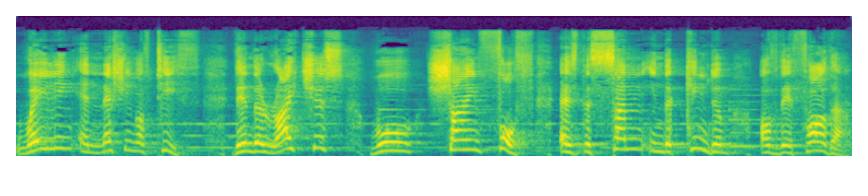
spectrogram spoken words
wailing and gnashing of teeth. Then the righteous will shine forth as the sun in the kingdom of their Father.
